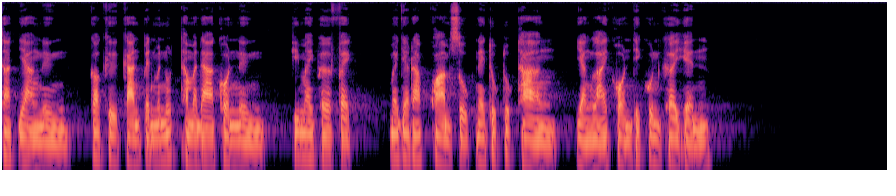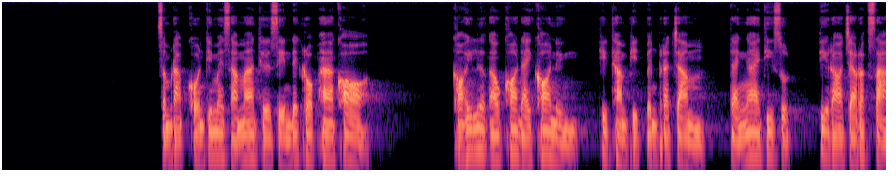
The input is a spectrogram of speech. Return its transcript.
ชัดอย่างหนึ่ง ก็คือการเป็นมนุษย์ธรรมดาคนหนึ่งที่ไม่เพอร์เฟกไม่ได้รับความสุขในทุกๆทาง อย่างหลายคนที่คุณเคยเห็นสำหรับคนที่ไม่สามารถถือศีลได้ครบห้าข้อ ขอให้เลือกเอาข้อใดข้อหนึ่งที่ทำผิดเป็นประจำ แต่ง่ายที่สุดที่เราจะรักษา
